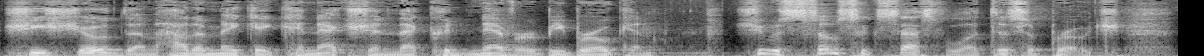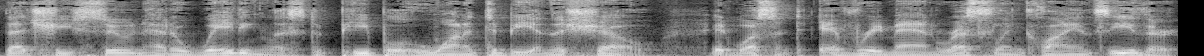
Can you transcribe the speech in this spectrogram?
She showed them how to make a connection that could never be broken. She was so successful at this approach that she soon had a waiting list of people who wanted to be in the show. It wasn't everyman wrestling clients either.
